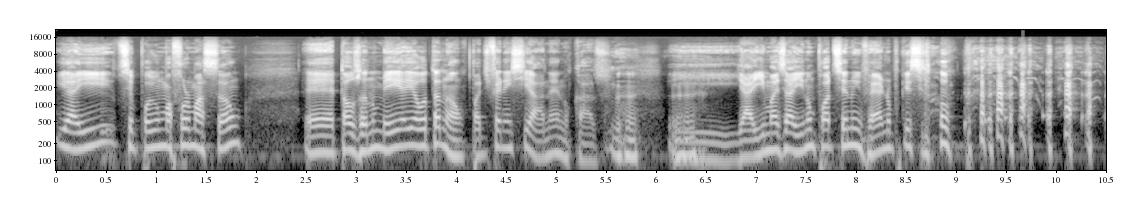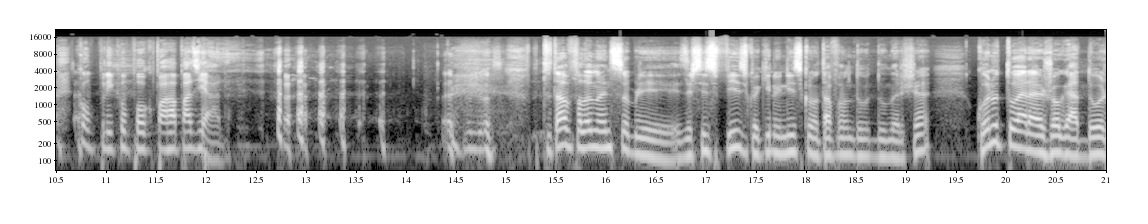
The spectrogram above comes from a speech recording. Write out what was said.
e aí você põe uma formação é, tá usando meia e a outra não, Pra diferenciar, né, no caso. E, e aí, mas aí não pode ser no inverno porque senão complica um pouco pra rapaziada. Maravilhoso. Tu tava falando antes sobre exercício físico aqui no início, quando eu tava falando do, do Merchan. Quando tu era jogador,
